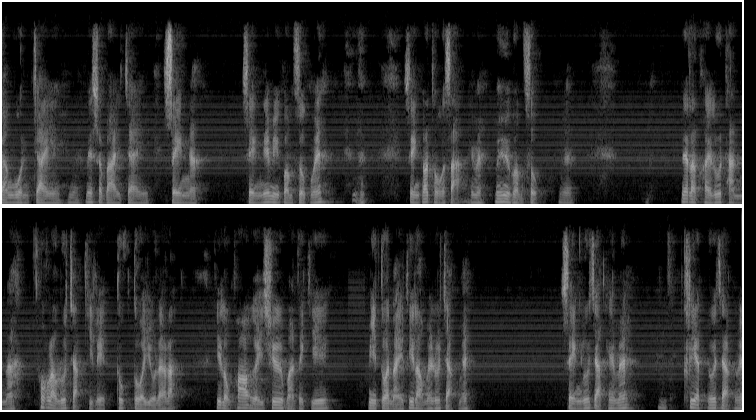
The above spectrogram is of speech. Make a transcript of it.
กังวลใจนะไม่สบายใจเซ็งอะเซ็งนี่มีความสุขไหมเซ็งก็โทสะใช่ไหมไม่มีความสุขนะเนี่ยเราคอยรู้ทันนะพวกเรารู้จักกิเลสทุกตัวอยู่แล้วละที่หลวงพ่อเอ่ยชื่อมาตะกี้มีตัวไหนที่เราไม่รู้จักไหมเซ็งรู้จักใช่ไหมเครียดรู้จักไหม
